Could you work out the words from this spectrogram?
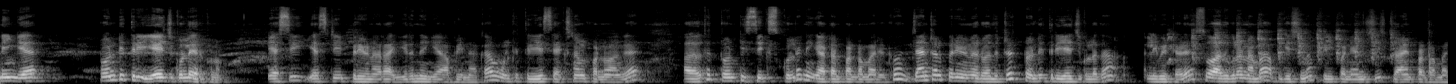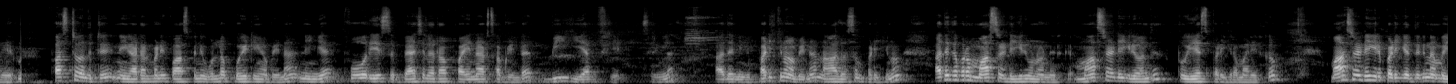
நீங்கள் டுவெண்ட்டி த்ரீ ஏஜ்குள்ளே இருக்கணும். எஸ்சி எஸ்டி பிரிவினராக இருந்தீங்க அப்படின்னாக்கா உங்களுக்கு த்ரீ இயர்ஸ் எக்ஸ்டர்னல் பண்ணுவாங்க. அதாவது டுவெண்ட்டி சிக்ஸ்க்குள்ளே நீங்கள் அட்டன் பண்ணுற மாதிரி இருக்கும். ஜென்ரல் பிரிவினர் வந்துட்டு டுவெண்ட்டி த்ரீ ஏஜ்குள்ளே தான் லிமிட்டடு ஸோ அதுக்குள்ளே நம்ம அப்ளிகேஷனை ஃபில் பண்ணி அனுப்பிச்சு ஜாயின் பண்ணுற மாதிரி இருக்கும். ஃபஸ்ட்டு வந்துட்டு நீங்கள் அட்டன் பண்ணி பாஸ் பண்ணி உள்ளே போயிட்டீங்க அப்படின்னா நீங்கள் four years bachelor of fine arts அப்படின்ற பிஎஃப்ஏ சரிங்களா? அதை நீங்கள் படிக்கணும் அப்படின்னா நாலு வருஷம் படிக்கணும். அதுக்கப்புறம் மாஸ்டர் டிகிரி ஒன்று ஒன்று இருக்குது மாஸ்டர் டிகிரி வந்து டூ இயர்ஸ் படிக்கிற மாதிரி இருக்கும். மாஸ்டர் டிகிரி படிக்கிறதுக்கு நம்ம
